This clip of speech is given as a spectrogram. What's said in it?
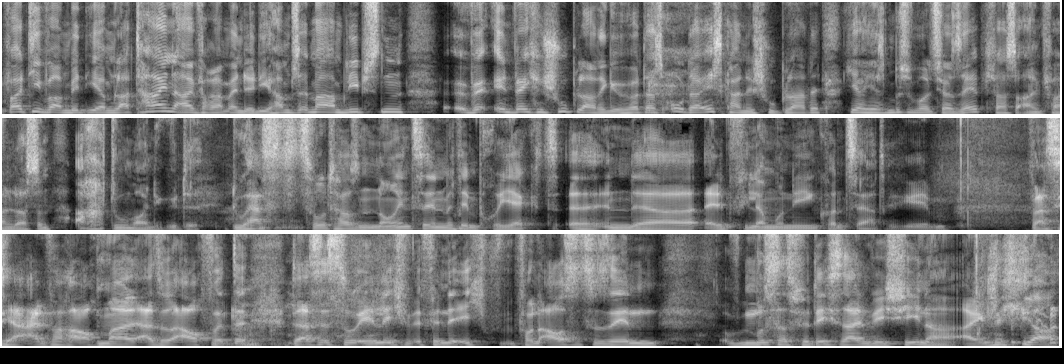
weil die waren mit ihrem Latein einfach am Ende. Die haben es immer am liebsten, äh, in welche Schublade gehört das? Oh, da ist keine Schublade. Ja, jetzt müssen wir uns ja selbst was einfallen lassen. Ach du meine Güte. Du hast 2019 mit dem Projekt äh, in der Elbphilharmonie ein Konzert gegeben. Was ja einfach auch mal, also auch, das ist so ähnlich, finde ich, von außen zu sehen, muss das für dich sein wie China eigentlich. Ja,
